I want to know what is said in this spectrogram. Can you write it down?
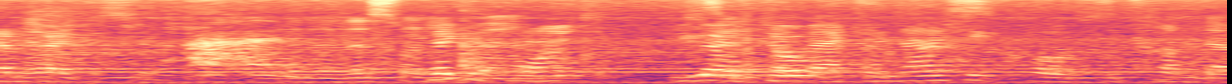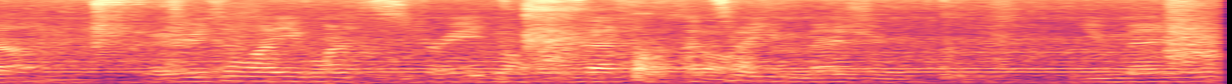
Head right this way. And then this one Pick you bend. point. You So guys don't back and nice and close. To come down. The reason why you want it straight is that that's how you measure. You measure,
